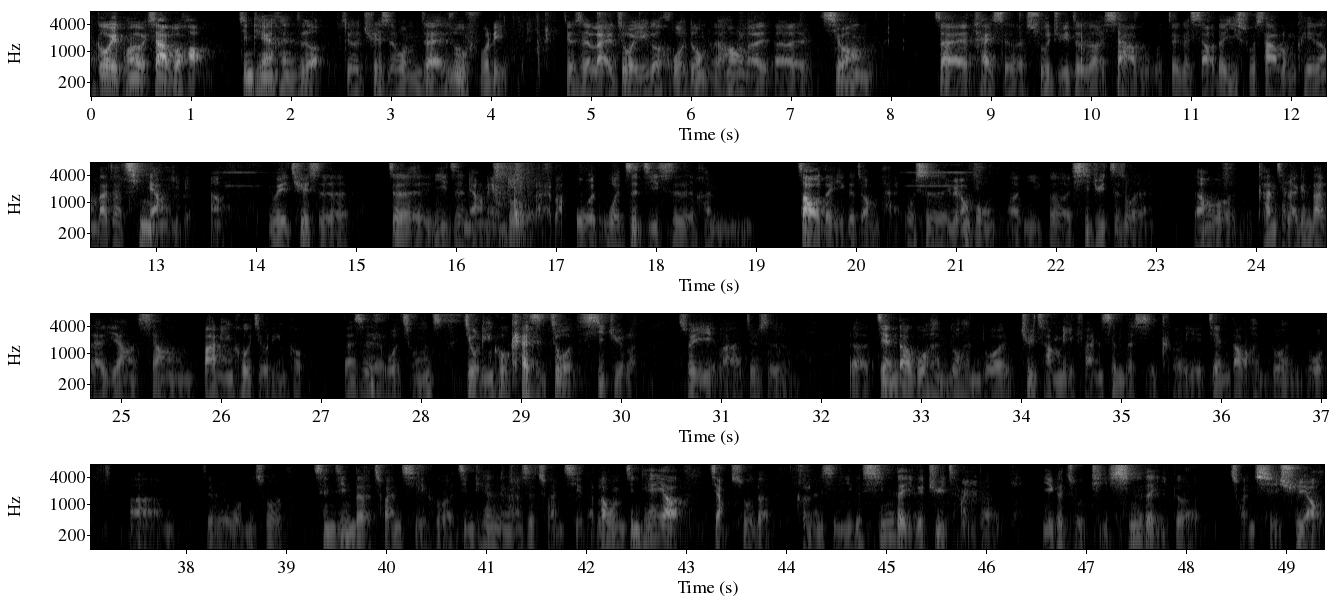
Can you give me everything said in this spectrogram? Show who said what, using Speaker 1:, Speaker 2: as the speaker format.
Speaker 1: 各位朋友，下午好。今天很热，就确实我们在入伏里，就是来做一个活动，然后来呃，希望在泰舍书局这个下午这个小的艺术沙龙，可以让大家清凉一点啊。因为确实这一直两年多以来吧，我我自己是很燥的一个状态。我是袁弘，呃，一个戏剧制作人，然后看起来跟大家一样像八零后、九零后。但是我从九零后开始做戏剧了，所以呢，就是，呃，见到过很多很多剧场里繁盛的时刻，也见到很多很多，呃，就是我们说曾经的传奇和今天仍然是传奇的。那我们今天要讲述的，可能是一个新的一个剧场的一个主题，新的一个传奇，需要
